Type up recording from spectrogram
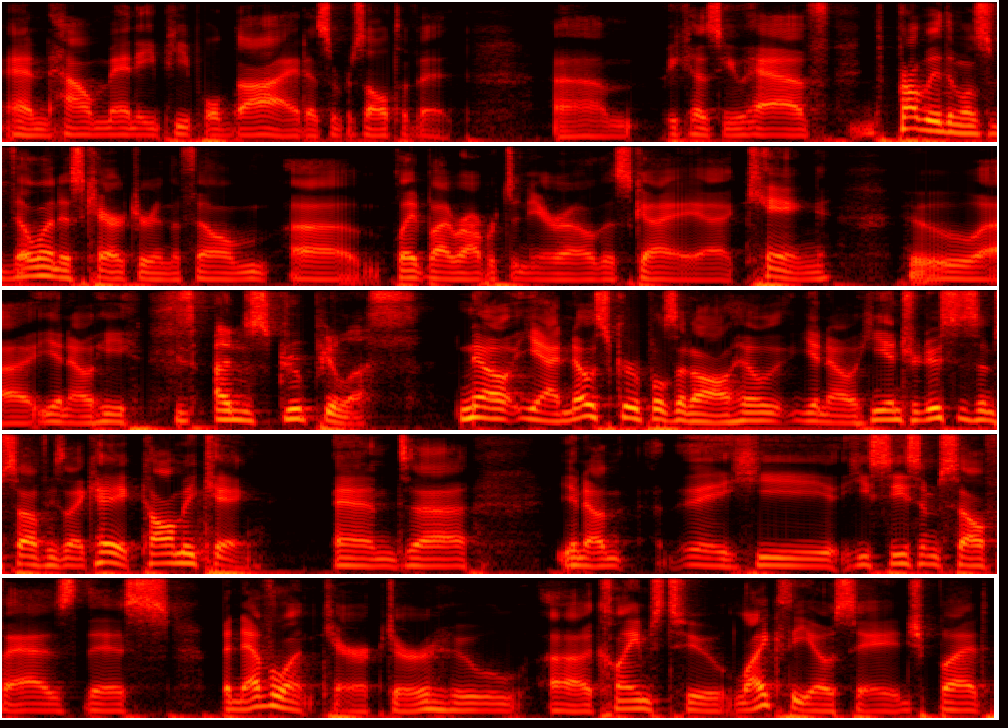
and how many people died as a result of it. Um, because you have probably the most villainous character in the film, uh, played by Robert De Niro, this guy uh, King, who uh, you know he He's unscrupulous. no, yeah, no scruples at all. He'll, you know, he introduces himself. He's like, "Hey, call me king," and uh, you know, he he sees himself as this benevolent character who uh, claims to like the Osage, but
